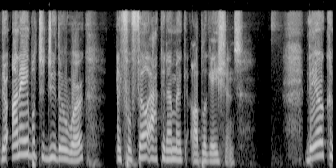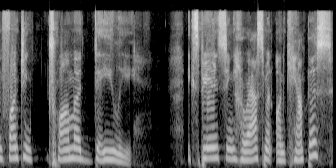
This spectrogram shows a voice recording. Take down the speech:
They're unable to do their work and fulfill academic obligations. They are confronting trauma daily, experiencing harassment on campus,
